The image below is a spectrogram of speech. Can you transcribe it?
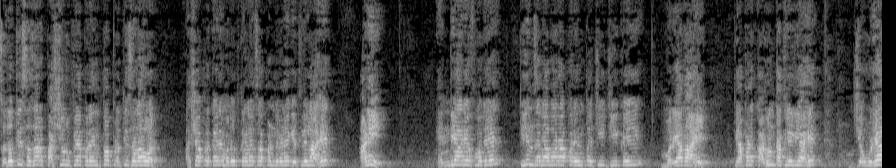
सदतीस हजार पाचशे रुपयापर्यंत प्रति जनावर अशा प्रकारे मदत करण्याचा आपण निर्णय घेतलेला आहे. आणि एनडीआरएफमध्ये तीन जनावरांपर्यंतची जी काही मर्यादा आहे ती आपण काढून टाकलेली आहे. जेवढ्या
